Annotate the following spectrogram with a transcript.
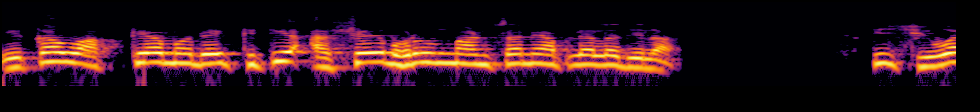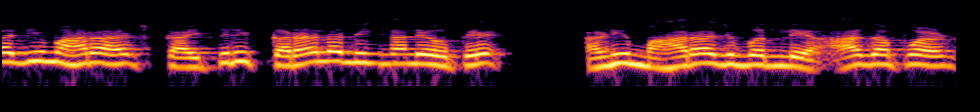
एका वाक्यामध्ये किती आशय भरून माणसाने आपल्याला दिला. की शिवाजी महाराज काहीतरी करायला निघाले होते आणि महाराज बनले. आज आपण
